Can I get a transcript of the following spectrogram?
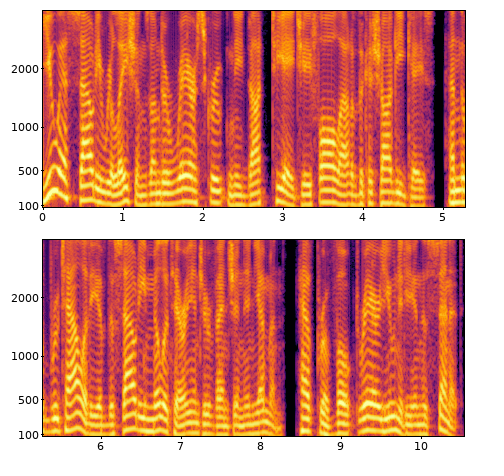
U.S.-Saudi relations under rare scrutiny. The fallout of the Khashoggi case and the brutality of the Saudi military intervention in Yemen have provoked rare unity in the Senate,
